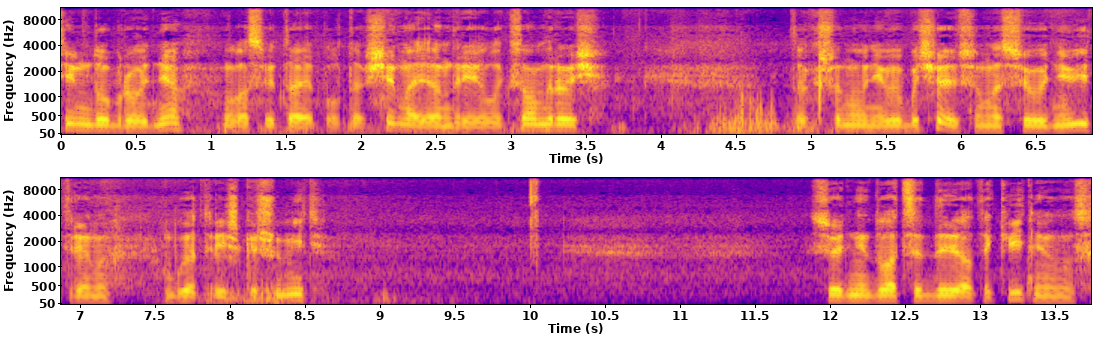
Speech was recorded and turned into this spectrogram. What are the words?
Всім доброго дня, вас вітає Полтавщина, я Андрій Олександрович. Так, шановні, вибачаюсь, у нас сьогодні вітряно, буде трішки шуміти. Сьогодні 29 квітня у нас.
